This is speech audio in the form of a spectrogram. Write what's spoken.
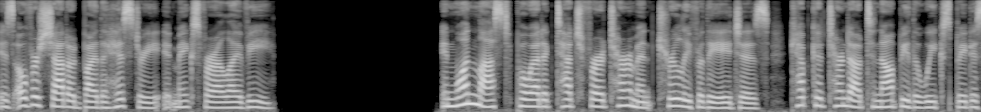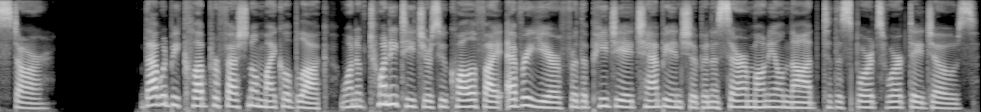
is overshadowed by the history it makes for LIV. In one last poetic touch for a tournament truly for the ages, Koepka turned out to not be the week's biggest star. That would be club professional Michael Block, one of 20 teachers who qualify every year for the PGA Championship in a ceremonial nod to the sport's workday Joes.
